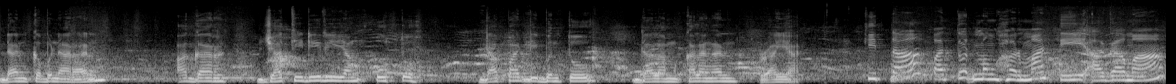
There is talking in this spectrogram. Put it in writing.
dan kebenaran agar jati diri yang utuh dapat dibentuk dalam kalangan rakyat. Kita patut menghormati agama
